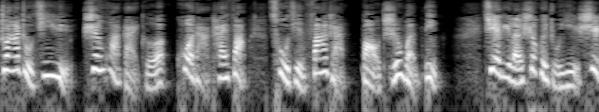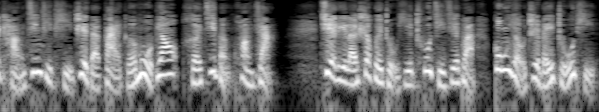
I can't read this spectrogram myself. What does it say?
抓住机遇，深化改革，扩大开放，促进发展，保持稳定，确立了社会主义市场经济体制的改革目标和基本框架。确立了社会主义初级阶段公有制为主体、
